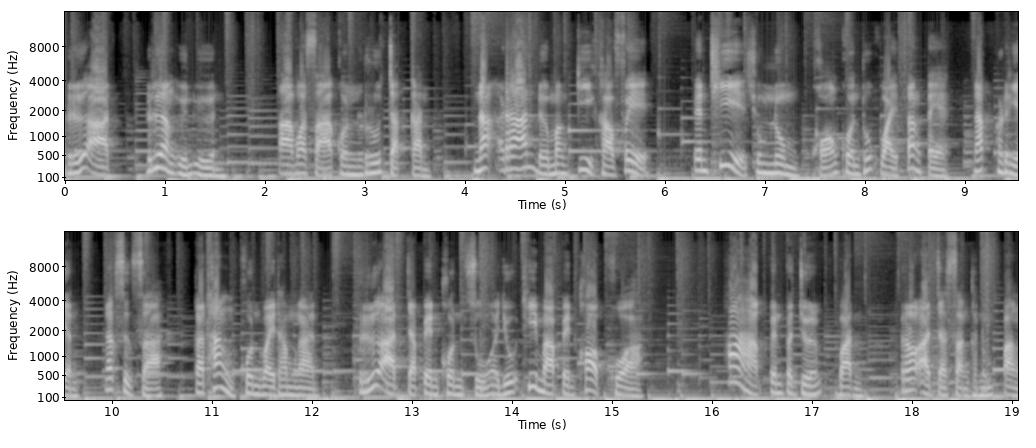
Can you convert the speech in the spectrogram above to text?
หรืออาจเรื่องอื่นๆ ตามภาษาคนรู้จักกัน ณร้านเดอะมังกี้คาเฟ่เป็นที่ชุมนุมของคนทุกวัยตั้งแต่นักเรียนนักศึกษากระทั่งคนวัยทำงาน หรืออาจจะเป็นคนสูงอายุที่มาเป็นครอบครัว ถ้าหากเป็นปัจจุบัน เราอาจจะสั่งขนมปัง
